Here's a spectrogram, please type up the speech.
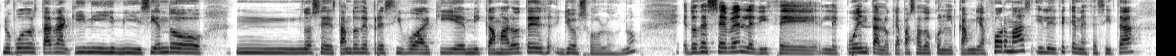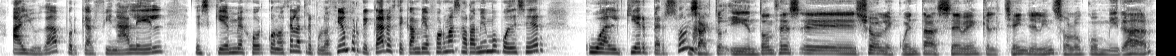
no puedo estar aquí ni, ni siendo, mm, no sé, estando depresivo aquí en mi camarote yo solo, ¿no? Entonces Seven le dice, le cuenta lo que ha pasado con el cambiaformas y le dice que necesita ayuda, porque al final él es quien mejor conoce la tripulación, porque claro, este cambiaformas ahora mismo puede ser cualquier persona. Exacto. Y entonces eh, Shaw le cuenta a Seven que el Changeling solo con mirar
